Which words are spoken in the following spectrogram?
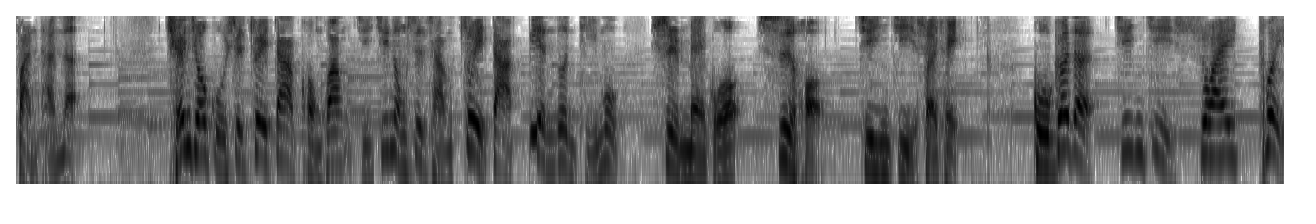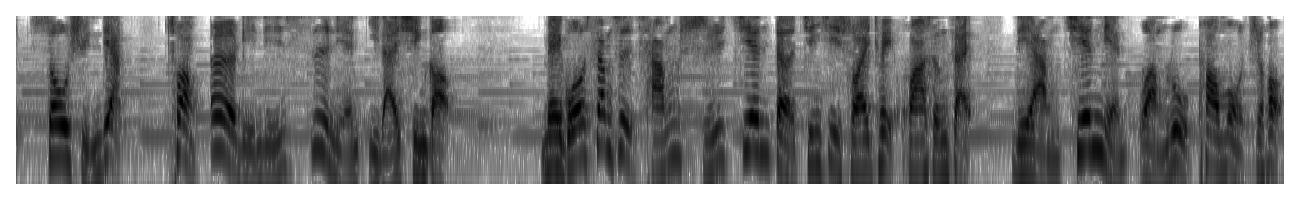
反弹了。全球股市最大恐慌及金融市场最大辩论题目是美国是否经济衰退。谷歌的经济衰退搜寻量创二零零四年以来新高。美国上次长时间的经济衰退发生在两千年网络泡沫之后。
